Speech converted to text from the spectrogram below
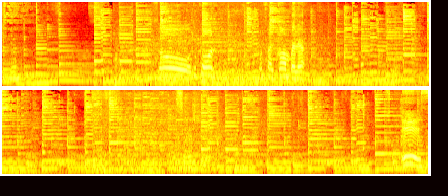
อือฮึโซ่ทุกคนรถไฟก้อมไปแล้วเอเซ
